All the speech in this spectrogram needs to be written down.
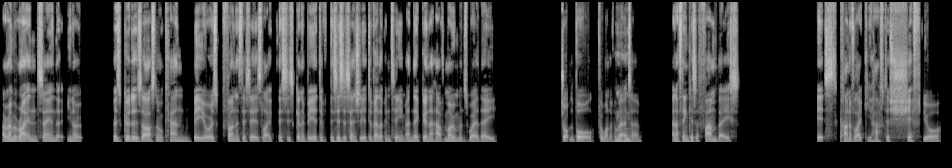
I remember writing saying that, you know, as good as Arsenal can be or as fun as this is, like this is going to be a, de- this is essentially a developing team and they're going to have moments where they drop the ball, for want of a better Mhm. term. And I think as a fan base, it's kind of like you have to shift your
